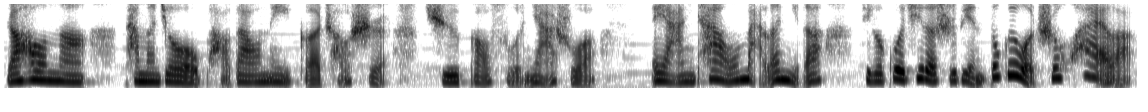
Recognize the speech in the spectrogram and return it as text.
然后呢，他们就跑到那个超市去告诉人家说：“哎呀，你看我买了你的这个过期的食品，都给我吃坏了，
